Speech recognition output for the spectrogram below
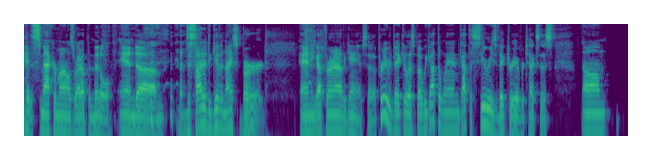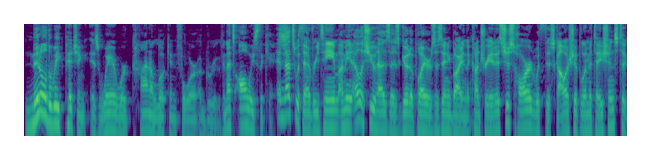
hit a smacker miles right up the middle and um, decided to give a nice bird, and he got thrown out of the game. So pretty ridiculous. But we got the win, got the series victory over Texas. Um, middle of the week pitching is where we're kind of looking for a groove, and that's always the case. And that's with every team. I mean, LSU has as good of players as anybody in the country, and it's just hard with the scholarship limitations to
